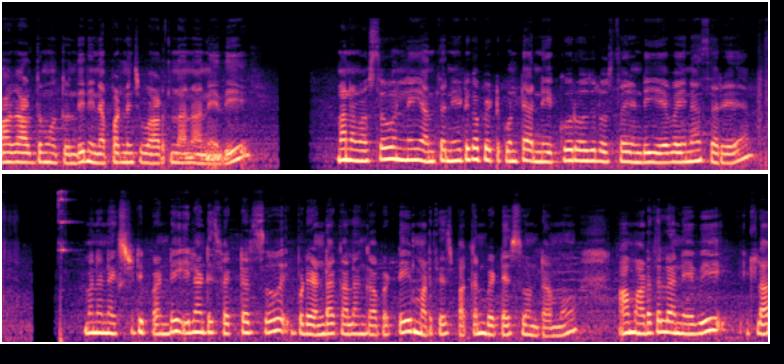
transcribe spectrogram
బాగా అర్థమవుతుంది నేను ఎప్పటి నుంచి వాడుతున్నాను అనేది. మన వస్తువుల్ని ఎంత నీట్గా పెట్టుకుంటే అన్ని ఎక్కువ రోజులు వస్తాయండి ఏవైనా సరే. మన నెక్స్ట్ టిప్ అండి ఇలాంటి స్వెక్టర్స్ ఇప్పుడు ఎండాకాలం కాబట్టి మడతేసి పక్కన పెట్టేస్తూ ఉంటాము. ఆ మడతలు అనేవి ఇట్లా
